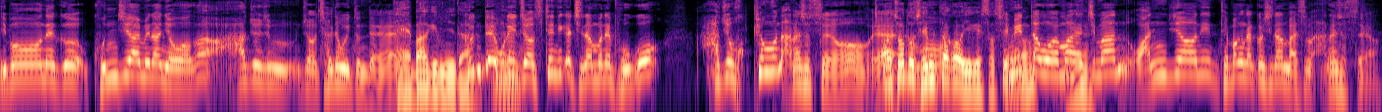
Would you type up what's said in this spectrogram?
이번에 그, 곤지암이라는 영화가 아주 좀, 저, 잘 되고 있던데. 대박입니다. 근데 우리 예. 저 스탠리가 지난번에 보고 아주 혹평은 안 하셨어요. 예. 아, 저도 뭐 재밌다고 얘기했었어요. 재밌다고만 네. 했지만 완전히 대박 날 것이라는 말씀을 안 하셨어요.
